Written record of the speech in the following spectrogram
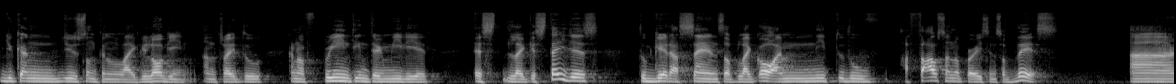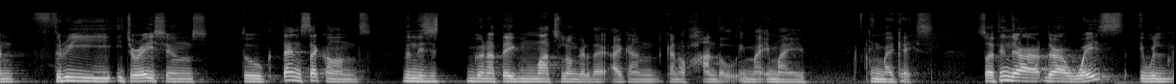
you can use something like logging and try to kind of print intermediate like stages to get a sense of like, oh, I need to do a thousand operations of this. And three iterations took 10 seconds, then this is gonna take much longer than I can kind of handle in my, in my, in my case. So I think there are, there are ways, it will,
